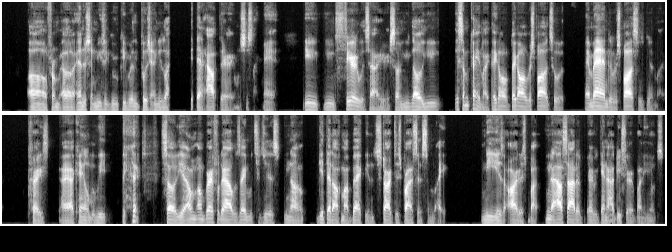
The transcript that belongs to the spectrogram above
uh, from uh, Anderson Music Group. He really pushed me to like get that out there. It was just like, man, you you fearless out here. So you know you it's okay. Like they gonna they gonna respond to it. And man, the response has been like crazy. I, I can't believe it. so yeah, I'm I'm grateful that I was able to just, you know, get that off my back and start this process of like me as an artist, but you know, outside of everything I do for everybody else.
